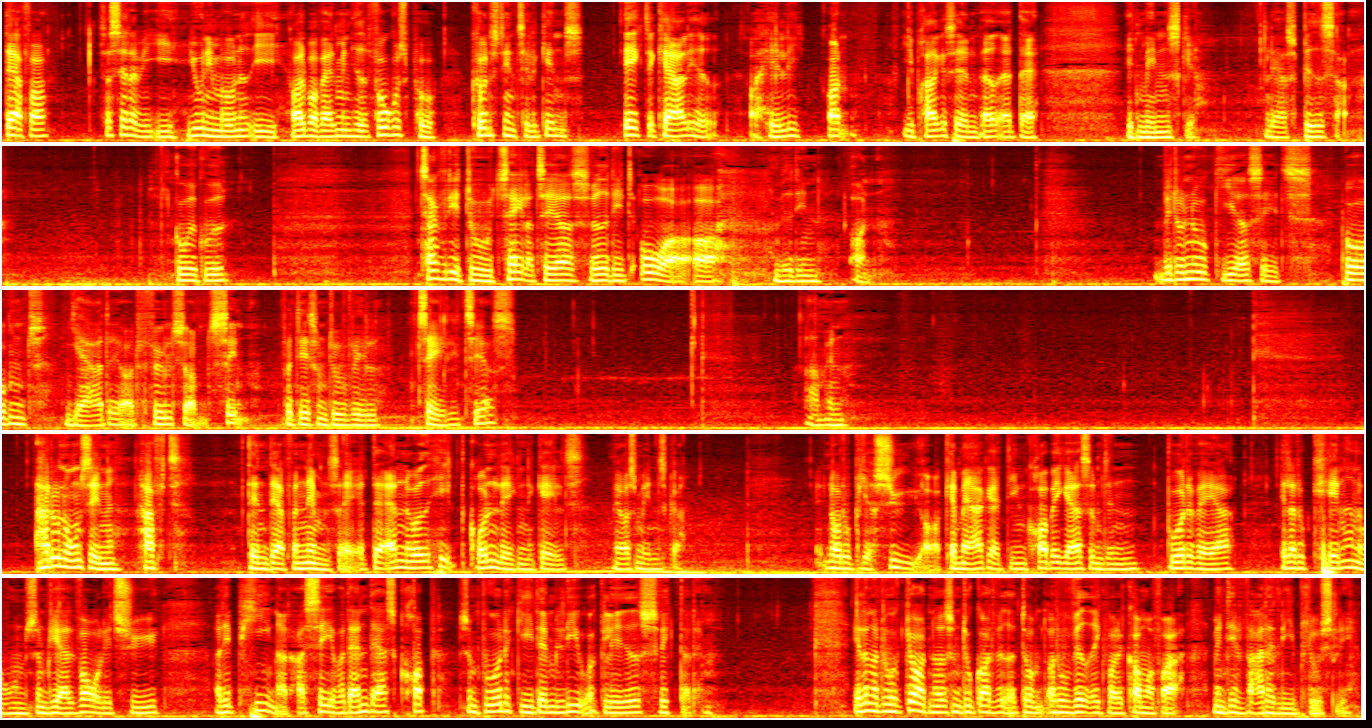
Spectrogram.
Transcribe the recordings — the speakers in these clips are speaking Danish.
Derfor så sætter vi i juni måned i Aalborg Valgmyndighed fokus på kunstig intelligens, ægte kærlighed – og hellig ånd i prædikeserien Hvad er da et menneske? Lad os bede sammen. Gud Gud, tak fordi du taler til os ved dit ord og ved din ånd. Vil du nu give os et åbent hjerte og et følsomt sind for det, som du vil tale til os? Amen. Har du nogensinde haft den der fornemmelse af, at der er noget helt grundlæggende galt med os mennesker? Når du bliver syg og kan mærke, at din krop ikke er, som den burde være, eller du kender nogen, som bliver alvorligt syge, og det piner dig at se, hvordan deres krop, som burde give dem liv og glæde, svigter dem. Eller når du har gjort noget, som du godt ved er dumt, og du ved ikke, hvor det kommer fra, men det var der lige pludselig.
